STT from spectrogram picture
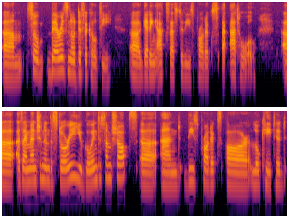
Um, so there is no difficulty uh, getting access to these products at all. Uh, as I mentioned in the story, you go into some shops uh, and these products are located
